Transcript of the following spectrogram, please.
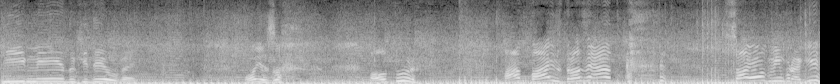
Que medo que deu, velho. Olha só A altura. Rapaz, o troço é alto. Só eu que vim por aqui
